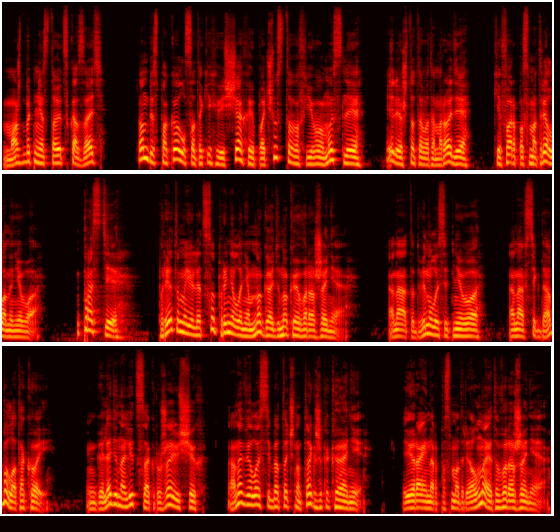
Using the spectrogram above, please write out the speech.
Может быть, мне стоит сказать... Он беспокоился о таких вещах и, почувствовав его мысли, или что-то в этом роде, Кефар посмотрела на него. «Прости». При этом её лицо приняло немного одинокое выражение. Она отодвинулась от него. Она всегда была такой. Глядя на лица окружающих, она вела себя точно так же, как и они. И Райнер посмотрел на это выражение.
